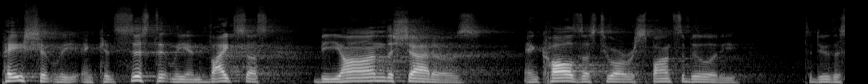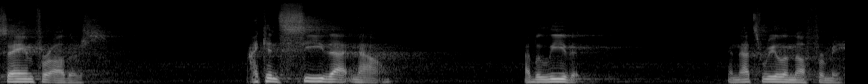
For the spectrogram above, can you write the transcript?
patiently and consistently invites us beyond the shadows and calls us to our responsibility to do the same for others. I can see that now. I believe it. And that's real enough for me.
